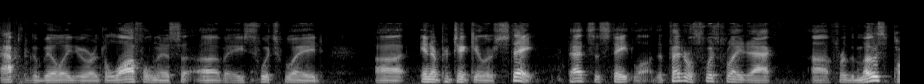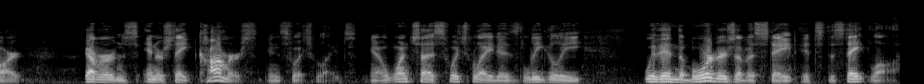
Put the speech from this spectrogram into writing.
applicability or the lawfulness of a switchblade uh, in a particular state. That's a state law. The Federal Switchblade Act, uh, for the most part, governs interstate commerce in switchblades. You know, once a switchblade is legally within the borders of a state, it's the state law.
